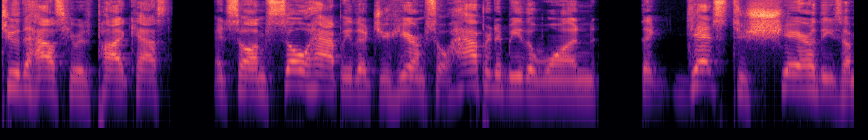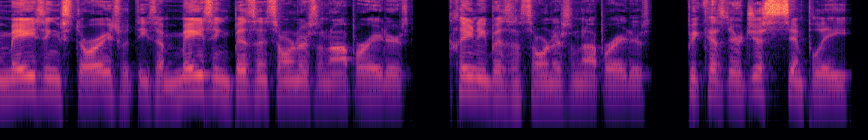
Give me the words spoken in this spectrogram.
to the Housekeepers podcast. And so I'm so happy that you're here. I'm so happy to be the one that gets to share these amazing stories with these amazing business owners and operators, cleaning business owners and operators, because they're just simply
